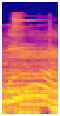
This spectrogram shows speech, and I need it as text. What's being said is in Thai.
amanhã.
